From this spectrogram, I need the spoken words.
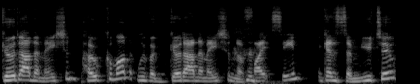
good animation, Pokemon with a good animation, a fight scene against a Mewtwo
